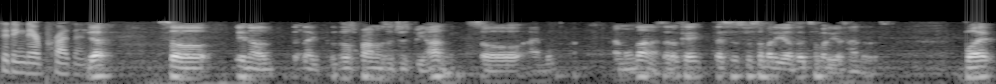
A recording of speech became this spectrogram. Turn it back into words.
sitting there present. Yep. So you know, like those problems are just beyond me. So I moved. I moved on. I said, okay, this is for somebody else. Let somebody else handle this. But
